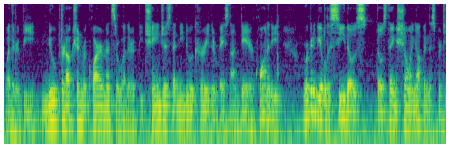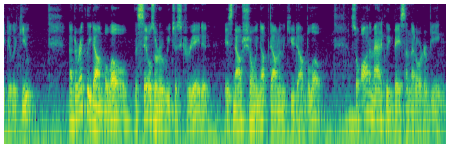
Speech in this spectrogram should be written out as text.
whether it be new production requirements or whether it be changes that need to occur either based on date or quantity. We're going to be able to see those, those things showing up in this particular queue. Now directly down below, the sales order we just created is now showing up down in the queue down below. So automatically, based on that order being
